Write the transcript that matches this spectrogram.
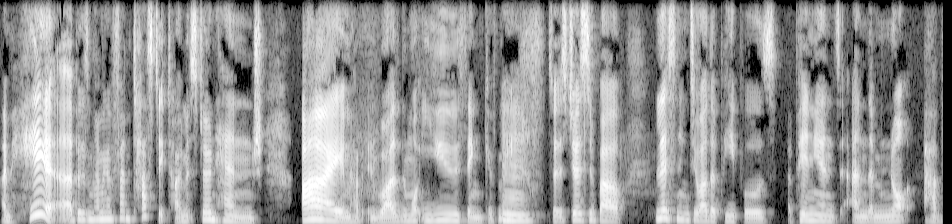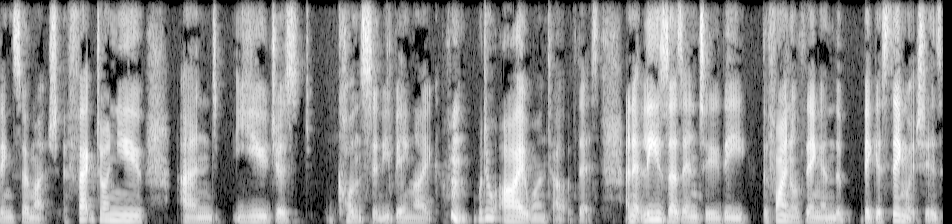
I'm here because I'm having a fantastic time at Stonehenge. I'm having rather than what you think of me. So it's just about listening to other people's opinions and them not having so much effect on you and you just constantly being like hmm what do i want out of this and it leads us into the the final thing and the biggest thing which is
